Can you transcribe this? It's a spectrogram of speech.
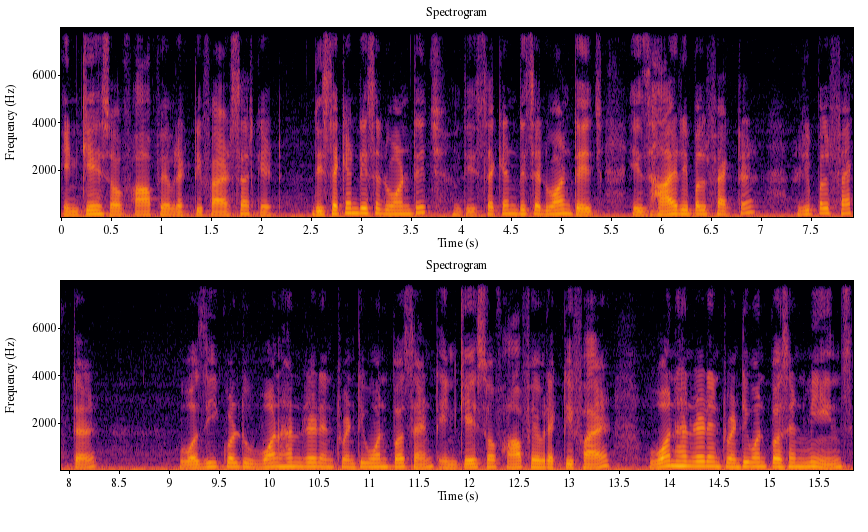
in case of half wave rectifier circuit. The second disadvantage, the second disadvantage is high ripple factor. Ripple factor was equal to 121% in case of half wave rectifier. 121% means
